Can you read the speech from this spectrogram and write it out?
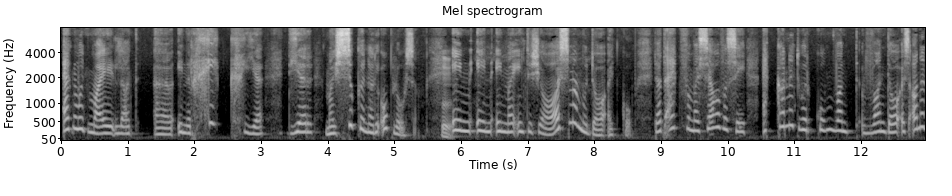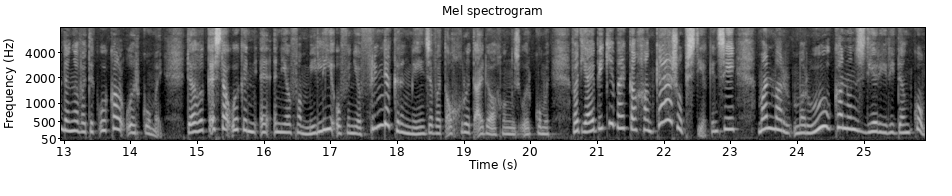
Ek moet my laat uh energie gee deur my soeke na die oplossing. Hmm. En en en my entoesiasme moet daar uitkom dat ek vir myself wil sê ek kan dit oorkom want want daar is ander dinge wat ek ook al oorkom het. Dalk is daar ook in in jou familie of in jou vriendekring mense wat al groot uitdagings oorkom het wat jy 'n bietjie by kan gaan kers opsteek en sê man maar maar hoe kan ons deur hierdie ding kom?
